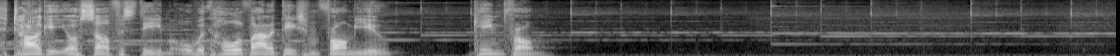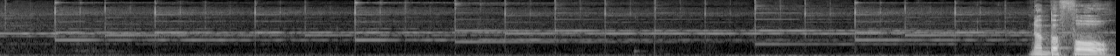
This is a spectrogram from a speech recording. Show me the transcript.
to target your self-esteem or withhold validation from you came from. Number 4.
